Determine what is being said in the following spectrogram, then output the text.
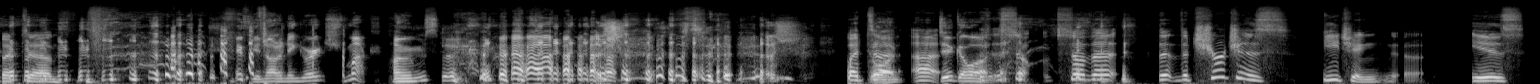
but um, if you're not an ignorant schmuck, Holmes. but Go uh, uh, Do go on. so so the the the church's teaching uh, is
